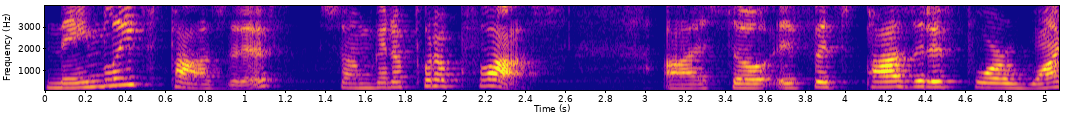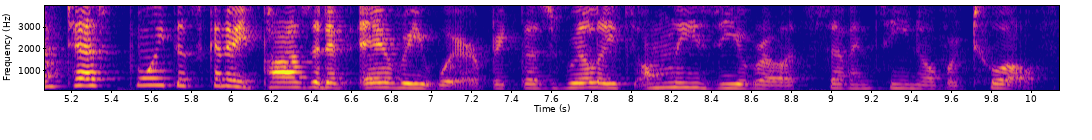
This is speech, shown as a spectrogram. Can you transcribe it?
Namely, it's positive, so I'm going to put a plus. Uh, so if it's positive for one test point, it's going to be positive everywhere because really it's only 0 at 17 over 12.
